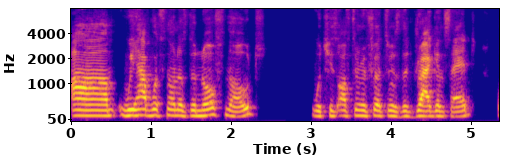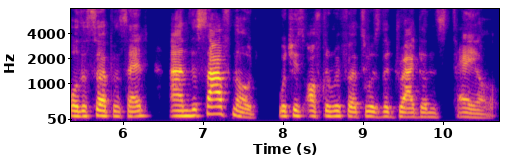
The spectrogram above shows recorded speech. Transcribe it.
Um, we have what's known as the North Node, which is often referred to as the dragon's head or the serpent's head, and the South Node, which is often referred to as the dragon's tail.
